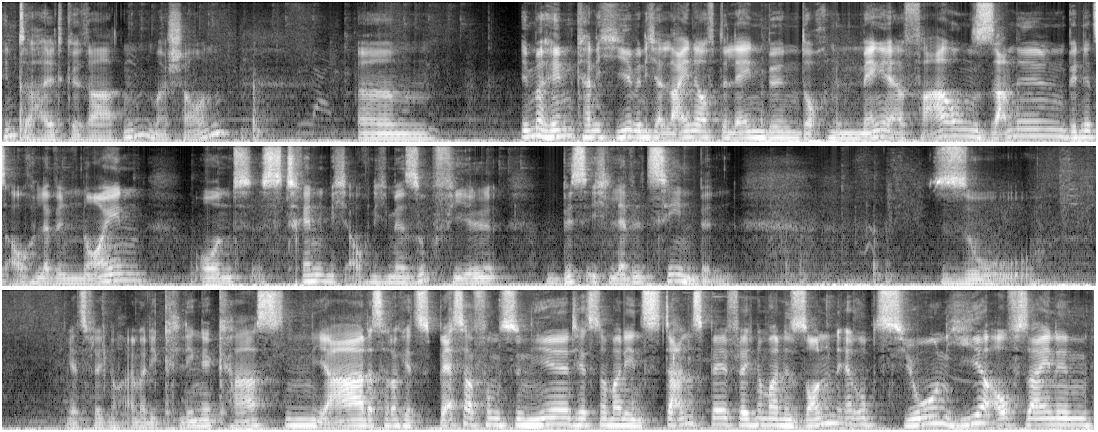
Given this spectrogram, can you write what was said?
Hinterhalt geraten. Mal schauen. Ähm, Immerhin kann ich hier, wenn ich alleine auf der Lane bin, doch eine Menge Erfahrung sammeln. Bin jetzt auch Level 9 und es trennt mich auch nicht mehr so viel, bis ich Level 10 bin. So. Jetzt vielleicht noch einmal die Klinge casten. Ja, das hat auch jetzt besser funktioniert. Jetzt nochmal den Stun-Spell, vielleicht nochmal eine Sonneneruption hier auf seinen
